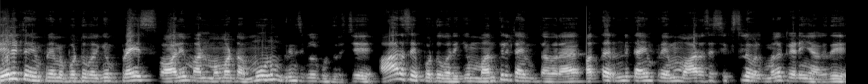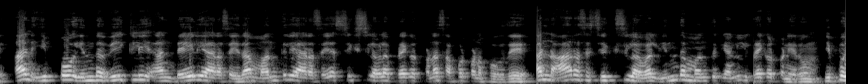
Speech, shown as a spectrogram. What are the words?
டெய்லி டைம் ஃப்ரேம் பொறுத்த வரைக்கும் பிரைஸ் வால்யூம் அண்ட் மொமெண்டம் மூணும் கிரீன் சிக்னல் கொடுத்துருச்சு. ஆர்எஸ்ஐ பொறுத்த வரைக்கும் மந்த்லி டைம் தவிர மத்த ரெண்டு டைம் ஃப்ரேமும் ஆர்எஸ்ஐ சிக்ஸ் லெவலுக்கு மேல ட்ரேடிங் ஆகுது. அண்ட் இப்போ இந்த வீக்லி அண்ட் டெய்லி ஆர்எஸ்ஐ தான் மந்த்லி ஆர்எஸ்ஐ சிக்ஸ் லெவல பிரேக் அவுட் பண்ண சப்போர்ட் பண்ண போகுது. அண்ட் ஆர்எஸ்ஐ சிக்ஸ் லெவல் இந்த மந்த் கேண்டில் பிரேக் அவுட் பண்ணிடும் இப்போ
